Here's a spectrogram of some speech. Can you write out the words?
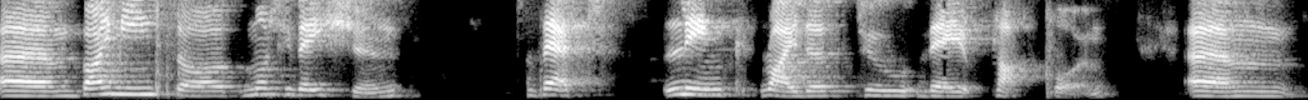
um, by means of motivations that link riders to their platforms. Um,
